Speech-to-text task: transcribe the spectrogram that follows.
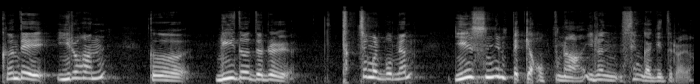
그런데 이러한 그 리더들을 특징을 보면 예수님밖에 없구나 이런 생각이 들어요.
